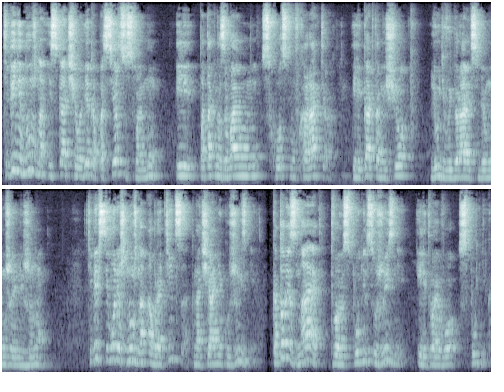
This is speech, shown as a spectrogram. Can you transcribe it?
тебе не нужно искать человека по сердцу своему или по так называемому сходству в характерах, или как там еще люди выбирают себе мужа или жену. Тебе всего лишь нужно обратиться к начальнику жизни, который знает твою спутницу жизни или твоего спутника.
